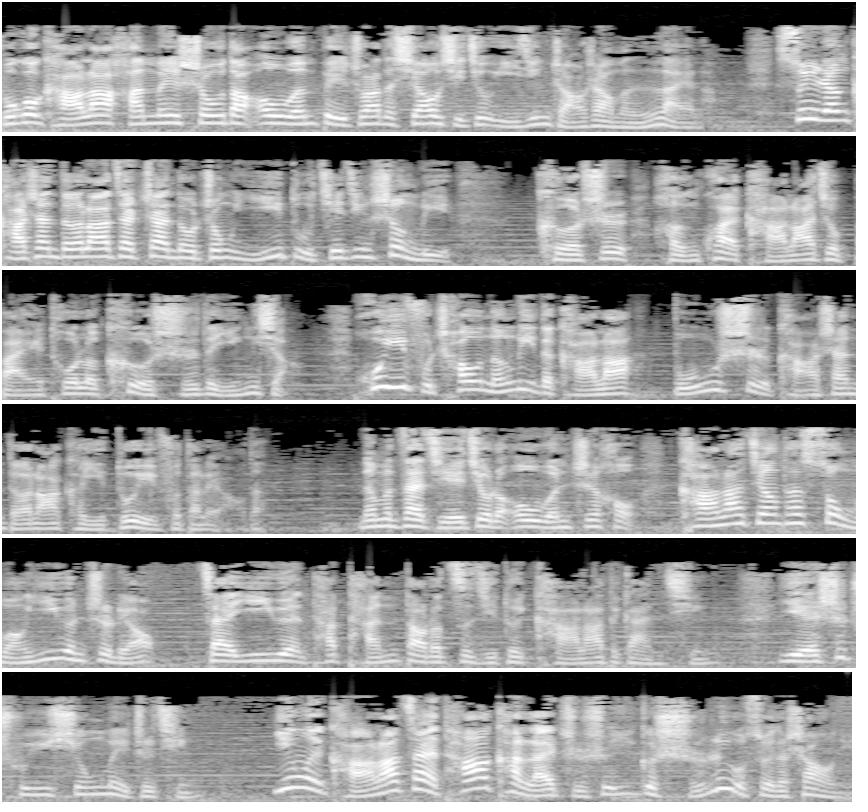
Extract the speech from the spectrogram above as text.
不过卡拉还没收到欧文被抓的消息，就已经找上门来了。虽然卡珊德拉在战斗中一度接近胜利，可是很快卡拉就摆脱了克什的影响，恢复超能力的卡拉不是卡珊德拉可以对付得了的。那么，在解救了欧文之后，卡拉将他送往医院治疗。在医院，他谈到了自己对卡拉的感情，也是出于兄妹之情。因为卡拉在他看来只是一个十六岁的少女，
